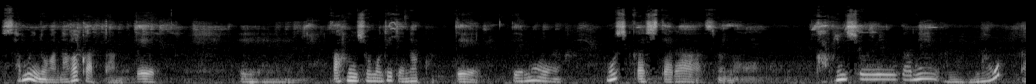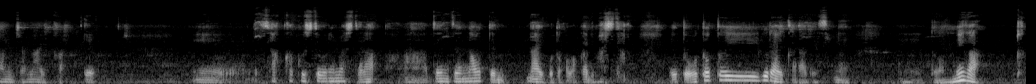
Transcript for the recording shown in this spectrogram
寒いのが長かったので、えー、花粉症も出てなくって、でも、もしかしたら、その、花粉症がね、治ったんじゃないかって、えー、錯覚しておりましたら、あ全然治ってないことが分かりました。えっ、ー、と、おとといぐらいからですね、えっ、ー、と、目がとっ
